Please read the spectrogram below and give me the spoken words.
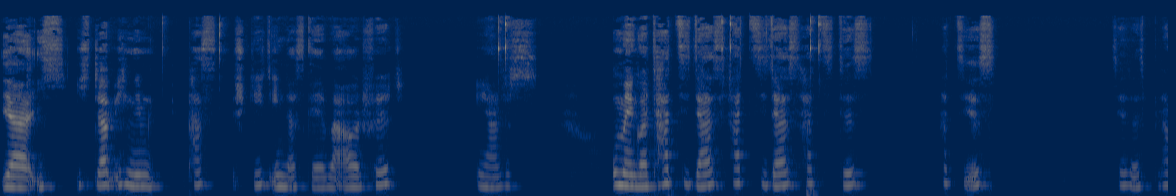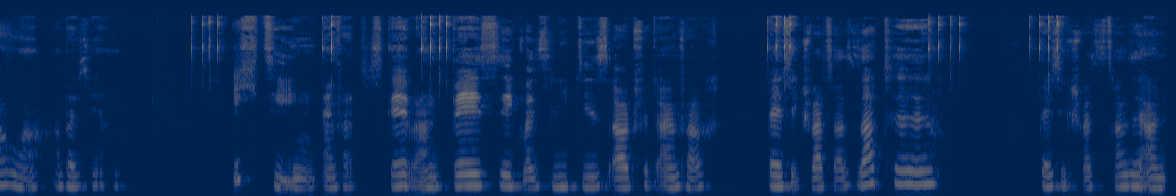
Ja, ich ich, glaube, ich nehme. Passt, steht Ihnen das gelbe Outfit? Ja, das. Oh mein Gott, hat sie das? Hat sie das? Hat sie das? Hat sie es? Sie hat das blaue, aber sie. Ich ziehe ihnen einfach das Gelbe an. Basic, weil sie liebt dieses Outfit einfach. Basic schwarzer Sattel. Basic schwarzes Transe an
